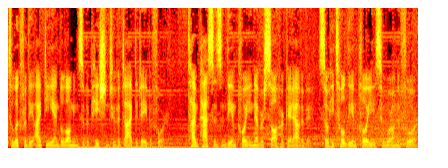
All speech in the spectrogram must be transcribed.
to look for the ID and belongings of a patient who had died the day before. Time passes and the employee never saw her get out of it, so he told the employees who were on the floor,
